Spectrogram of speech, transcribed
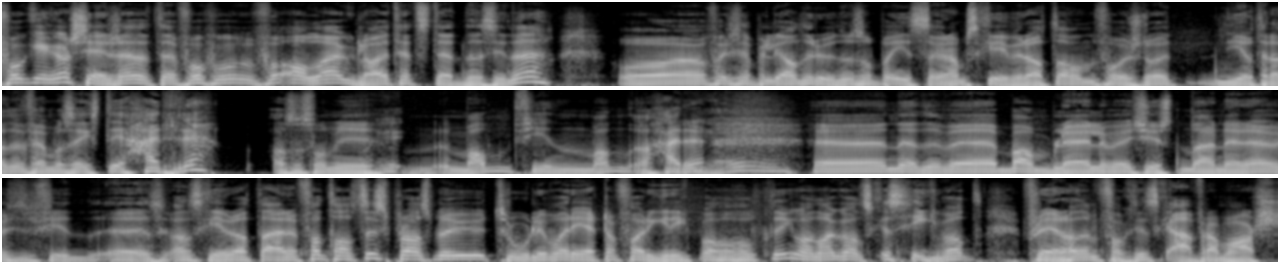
folk engasjerer seg i dette, for, for, for alle er glad i tettstedene sine. Og eksempel Jan Rune som på Instagram skriver at han foreslår 39-65 herre. Altså som i mann, fin mann, herre. Eh, nede ved Bamble eller ved kysten der nede. Han skriver at det er en fantastisk plass med utrolig variert og fargerik befolkning, og han er ganske sikker på at flere av dem faktisk er fra Mars.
